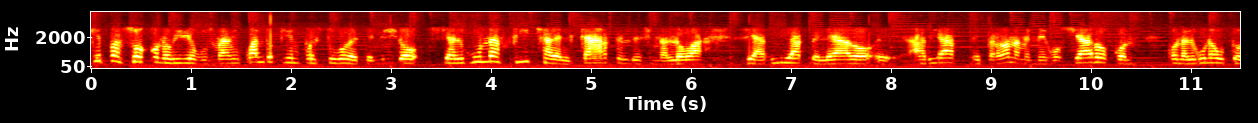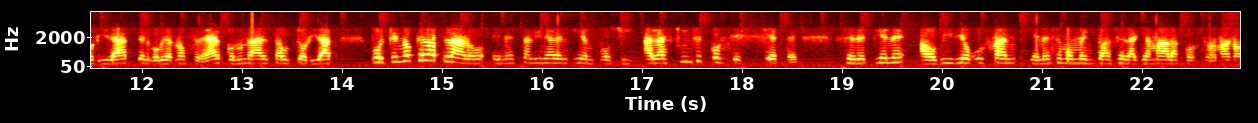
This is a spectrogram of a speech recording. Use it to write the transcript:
qué pasó con Ovidio Guzmán cuánto tiempo estuvo detenido si alguna ficha del cártel de Sinaloa se había peleado eh, había perdóname negociado con con alguna autoridad del gobierno federal con una alta autoridad porque no queda claro en esta línea del tiempo si a las 15.17 se detiene a Ovidio Guzmán y en ese momento hace la llamada con su hermano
